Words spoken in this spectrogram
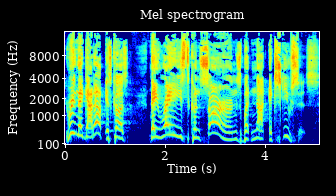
The reason they got up is because they raised concerns but not excuses.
